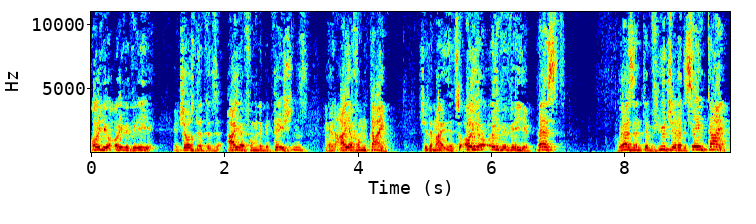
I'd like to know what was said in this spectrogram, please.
Oye Oye Ve'iyeh. It shows that there's ayah from limitations and ayah from time. Shelemai, it's oye oye ve'ye, past, present and future at the same time.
